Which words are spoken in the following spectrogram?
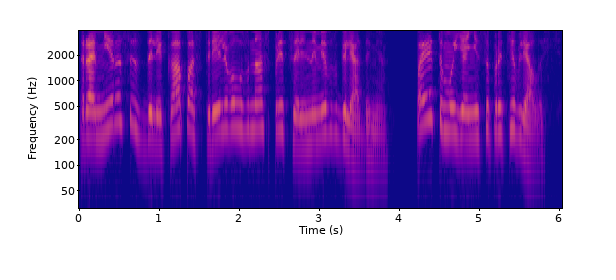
Рамирес издалека постреливал в нас прицельными взглядами, поэтому я не сопротивлялась.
